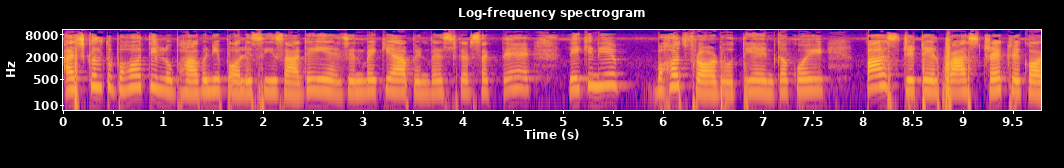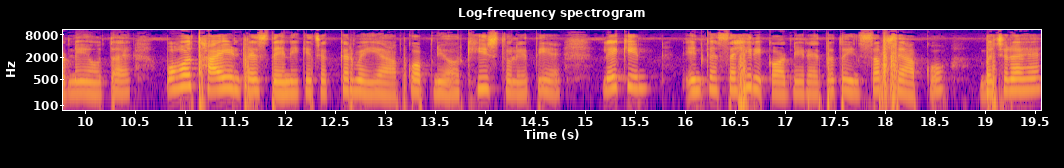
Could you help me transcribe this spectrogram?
आजकल तो बहुत ही लुभावनी पॉलिसीज़ आ गई हैं जिनमें कि आप इन्वेस्ट कर सकते हैं, लेकिन ये बहुत फ्रॉड होती है। इनका कोई past detail past track record नहीं होता है। बहुत हाई इंटरेस्ट देने के चक्कर में ये आपको अपनी ओर खींच तो लेती है, लेकिन इनका सही रिकॉर्ड नहीं रहता तो इन सबसे आपको बचना है।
